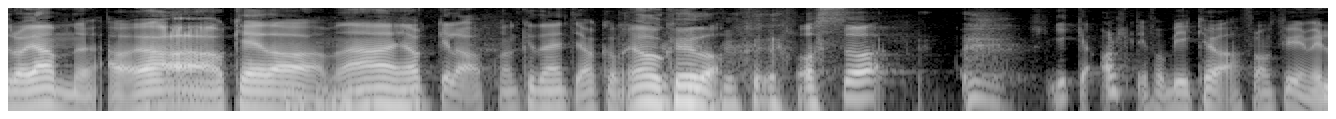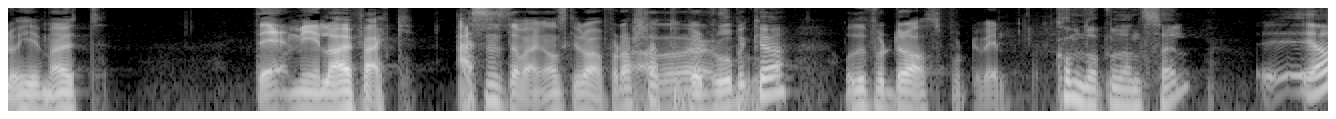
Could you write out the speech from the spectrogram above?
drar hjem nå.' Ja, OK, da. Nei, jakkelapp. Kan ikke du hente jakka mi? Ja, OK, da. Og så gikk jeg alltid forbi køa, for han fyren ville hive meg ut. Det er min life hack. Jeg syns det var ganske bra, for da slipper du ja, garderobekø, og du får dra så fort du vil. Kom du opp med den selv? Ja,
